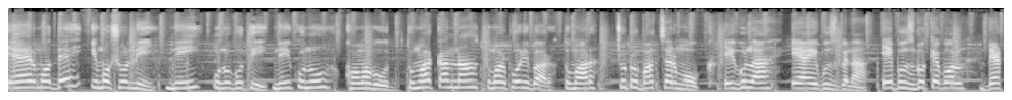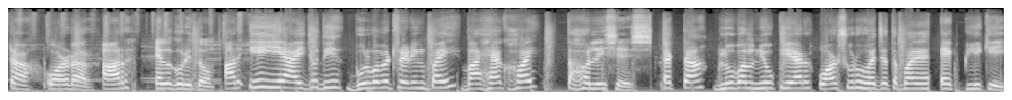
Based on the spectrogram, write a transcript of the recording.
এর মধ্যে ইমোশন নেই নেই অনুভূতি, নেই কোনো ক্ষমাবোধ। তোমার কান্না, তোমার পরিবার, তোমার ছোট বাচ্চার মুখ, এগুলা এআই বুঝবে না। এ বুঝব কেবল ডেটা অর্ডার আর অ্যালগোরিদম আর এই এআই যদি ভুলভাবে ট্রেনিং পাই বা হ্যাক হয়, তাহলেই শেষ। একটা গ্লোবাল নিউক্লিয়ার ওয়ার শুরু হয়ে যেতে পারে এক ক্লিকেই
